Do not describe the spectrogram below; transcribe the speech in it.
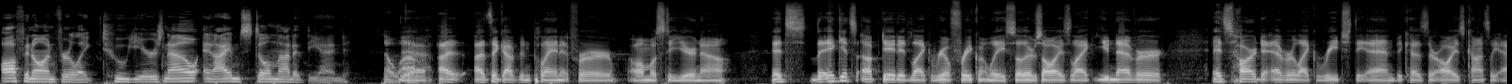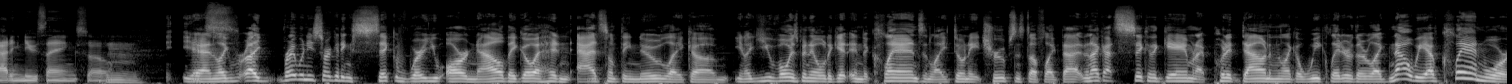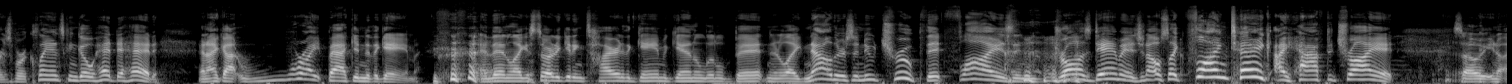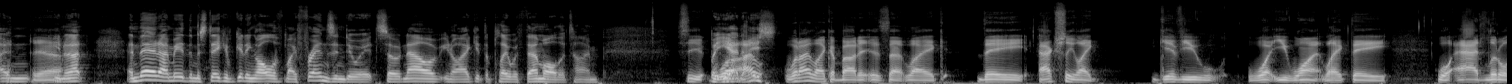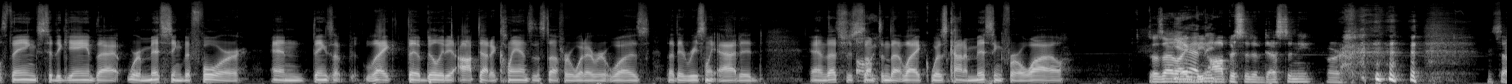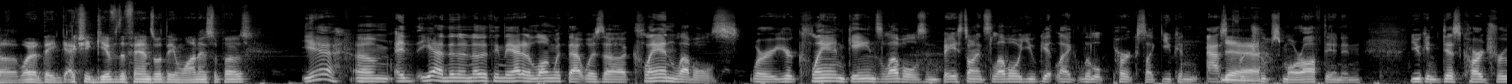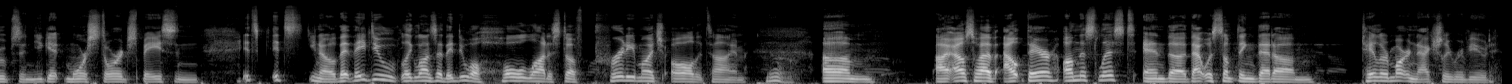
off and on for like two years now, and I'm still not at the end. Oh wow! Yeah, I I think I've been playing it for almost a year now. It's it gets updated like real frequently, so there's always like you never. It's hard to ever like reach the end because they're always constantly adding new things. So. Mm. Yeah, it's, and like right, right when you start getting sick of where you are now, they go ahead and add something new. Like, um, you know, you've always been able to get into clans and like donate troops and stuff like that. And I got sick of the game and I put it down. And then like a week later, they're like, now we have clan wars where clans can go head to head. And I got right back into the game. and then like I started getting tired of the game again a little bit. And they're like, now there's a new troop that flies and draws damage. And I was like, flying tank, I have to try it. So you know, and yeah. you know that and then I made the mistake of getting all of my friends into it. So now, you know, I get to play with them all the time. See, but yeah, I, what I like about it is that like they actually like give you what you want. Like they will add little things to the game that were missing before and things that, like the ability to opt out of clans and stuff or whatever it was that they recently added. And that's just oh, something that like was kind of missing for a while. So is that yeah, like the they, opposite of Destiny or So, what did they actually give the fans what they want? I suppose. Yeah, um, and yeah, and then another thing they added along with that was uh, clan levels, where your clan gains levels, and based on its level, you get like little perks, like you can ask yeah. for troops more often, and you can discard troops, and you get more storage space, and it's it's you know they they do like Lanh said, they do a whole lot of stuff pretty much all the time. Yeah. Um, I also have out there on this list, and uh, that was something that um Taylor Martin actually reviewed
